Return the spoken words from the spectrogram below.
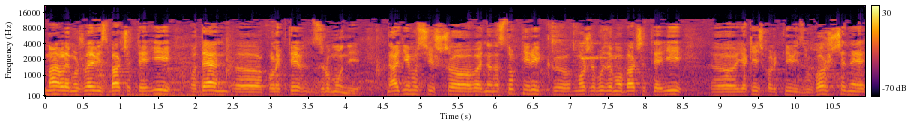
мали можливість бачити і один колектив з Румунії. Надіємося, що на наступний рік може будемо бачити і якийсь колектив із Угорщини,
